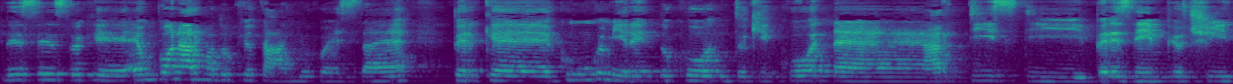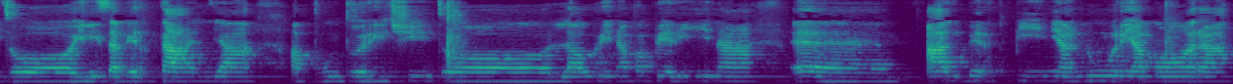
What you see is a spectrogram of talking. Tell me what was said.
nel senso che è un po' un'arma a doppio taglio questa, eh? perché comunque mi rendo conto che con eh, artisti, per esempio cito Elisa Bertaglia, appunto ricito Laurina Paperina, eh, Albert Pigna, Nuria Mora,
